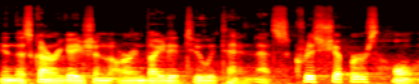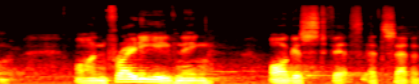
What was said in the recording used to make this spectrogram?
in this congregation are invited to attend. That's Chris Shipper's home on Friday evening, August 5th at 7.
